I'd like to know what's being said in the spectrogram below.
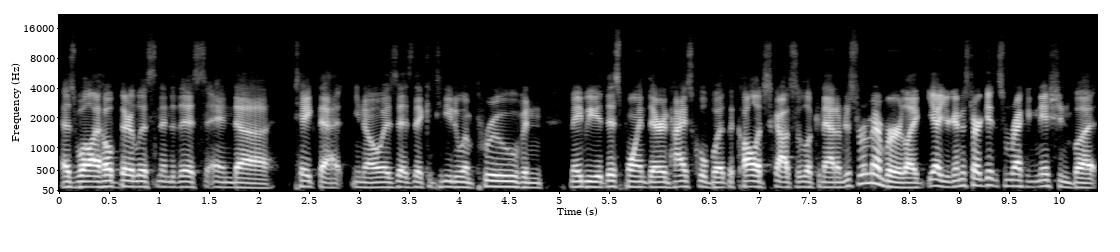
as well. I hope they're listening to this and uh, take that, you know, as, as they continue to improve. And maybe at this point they're in high school, but the college scouts are looking at them. Just remember, like, yeah, you're going to start getting some recognition, but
